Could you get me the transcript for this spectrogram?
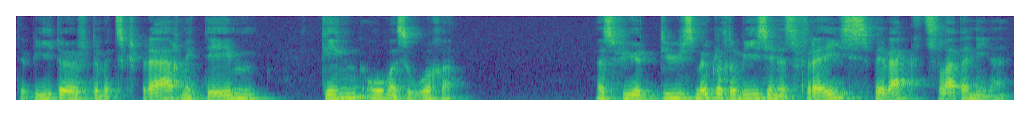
Dabei dürften wir das Gespräch mit dem ging umsuchen. Es führt uns möglicherweise in ein freies, bewegtes Leben hinein.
